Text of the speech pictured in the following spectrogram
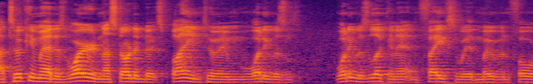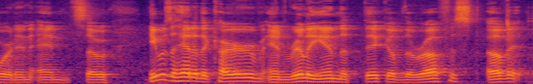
I took him at his word, and I started to explain to him what he was what he was looking at and faced with moving forward, and and so he was ahead of the curve and really in the thick of the roughest of it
